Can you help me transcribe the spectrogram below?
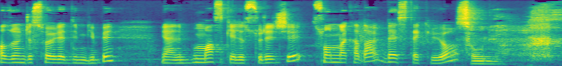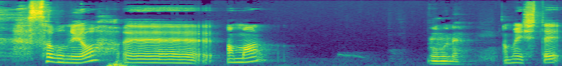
az önce söylediğim gibi yani bu maskeli süreci sonuna kadar destekliyor. Savunuyor. Savunuyor. Ee, ama ama ne? Ama işte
